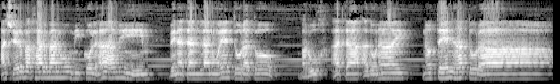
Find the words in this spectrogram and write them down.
אשר בחר בנו מכל העמים, ונתן לנו את תורתו. ברוך אתה אדוני, נותן התורה.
